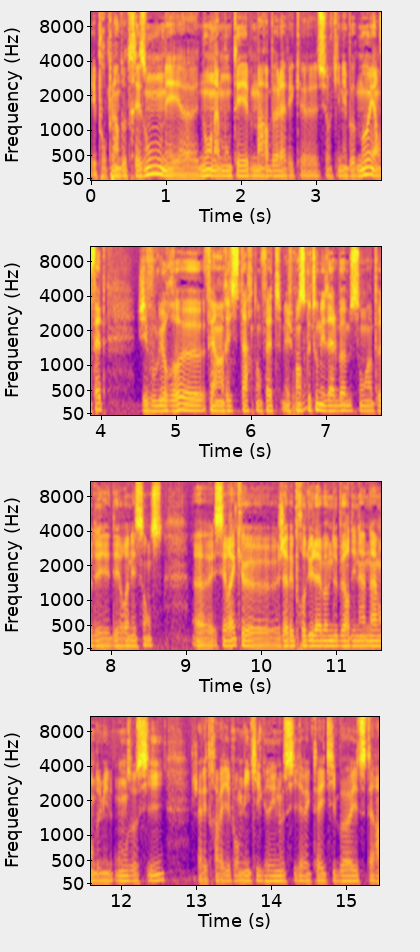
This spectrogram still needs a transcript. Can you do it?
Et pour plein d'autres raisons, mais euh, nous on a monté Marble avec euh, Surkin et Bob Mo et en fait j'ai voulu re- faire un restart en fait. Mais je pense que tous mes albums sont un peu des, des renaissances. Euh, et c'est vrai que j'avais produit l'album de Birdie Nam Nam en 2011 aussi. J'avais travaillé pour Mickey Green aussi avec Tahiti Boy, etc.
